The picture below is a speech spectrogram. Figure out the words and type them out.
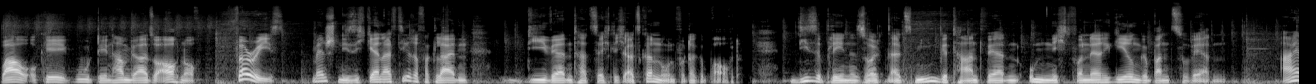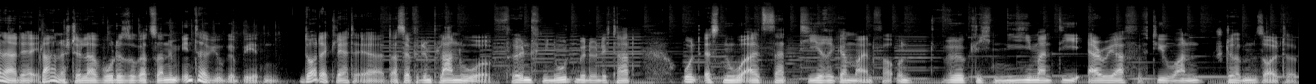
wow, okay, gut, den haben wir also auch noch. Furries, Menschen, die sich gerne als Tiere verkleiden, die werden tatsächlich als Kanonenfutter gebraucht. Diese Pläne sollten als Meme getarnt werden, um nicht von der Regierung gebannt zu werden. Einer der Planersteller wurde sogar zu einem Interview gebeten. Dort erklärte er, dass er für den Plan nur 5 Minuten benötigt hat und es nur als Satire gemeint war und wirklich niemand die Area 51 stürmen sollte.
